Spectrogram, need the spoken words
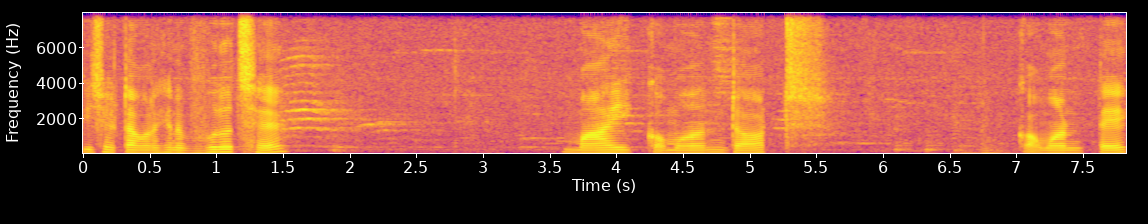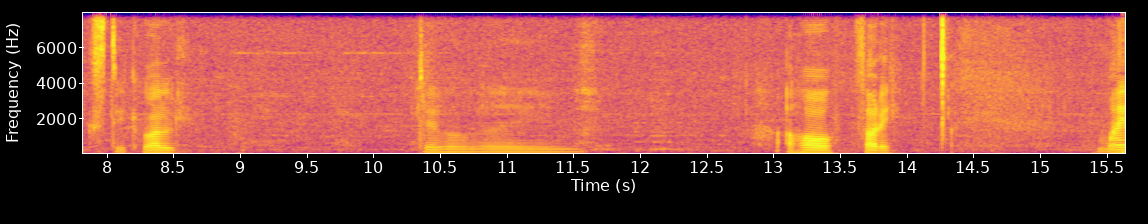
কিছু একটা আমার এখানে ভুল হচ্ছে। My command dot command text equal table ও sorry my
